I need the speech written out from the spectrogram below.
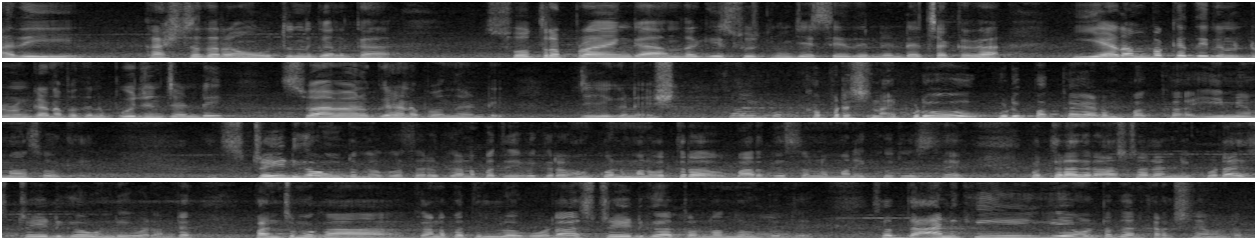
అది కష్టతరం అవుతుంది కనుక సూత్రప్రాయంగా అందరికీ సూచన చేసేది ఏంటంటే చక్కగా ఎడం పక్క తిరిగినటువంటి గణపతిని పూజించండి స్వామి అనుగ్రహణ పొందండి. జయ గణేష్. ఇంకొక ప్రశ్న. ఇప్పుడు కుడిపక్క ఎడం పక్క ఈ మేమాస్ ఓకే. స్ట్రైట్గా ఉంటుంది ఒకసారి గణపతి విగ్రహం. కొన్ని మన ఉత్తర భారతదేశంలో మనం ఎక్కువ చూస్తే ఉత్తరాది రాష్ట్రాలన్నీ కూడా స్ట్రైట్గా ఉండేవాడు అంటే పంచముఖ గణపతుల్లో కూడా స్ట్రైట్గా తొండంతో ఉంటుంది. సో దానికి ఏముంటుంది? దాని కరెక్షన్ ఏముంటుంది?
